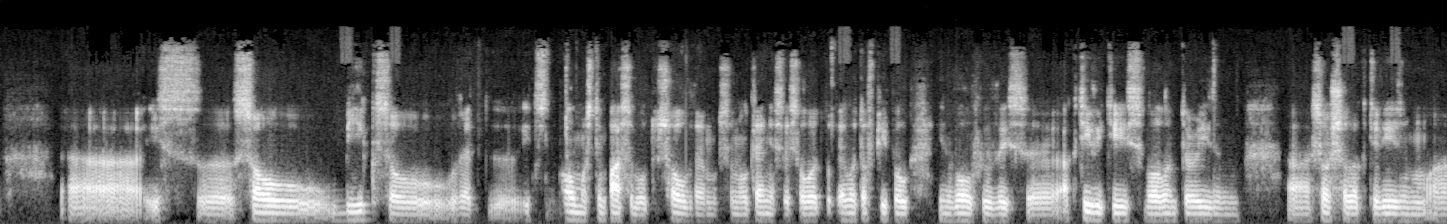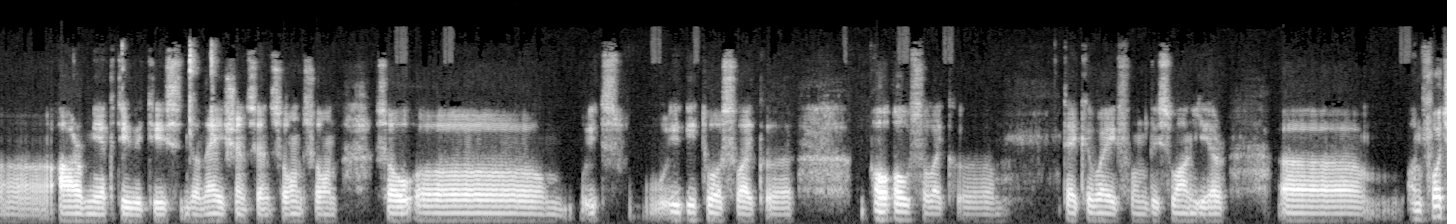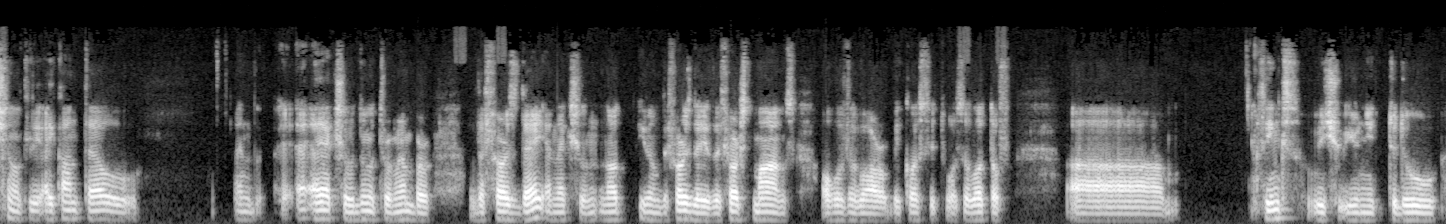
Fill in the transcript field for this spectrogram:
uh, is uh, so big, so that uh, it's almost impossible to solve them simultaneously. So a lot, a lot of people involved with these uh, activities, volunteerism, uh, social activism, uh, army activities, donations, and so on, so on. So um, it's it, it, was like also like um, take away from this one year. unfortunately, I can't tell and I actually do not remember the first day, and actually not even the first day, the first months of the war, because it was a lot of things which you need to do,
